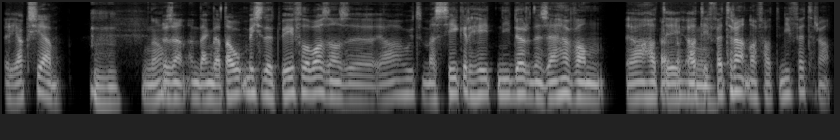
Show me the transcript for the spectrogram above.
een reactie hebben. nou, Dus ik denk dat dat ook een beetje de twijfel was, dat ze ja, goed, met zekerheid niet durfden zeggen van ja, had, hij, had hij vet geraakt of had hij niet vet geraakt.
